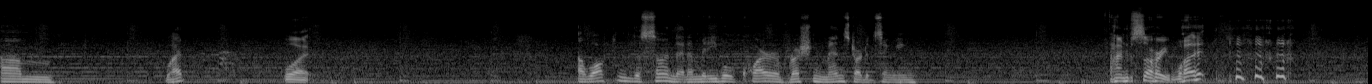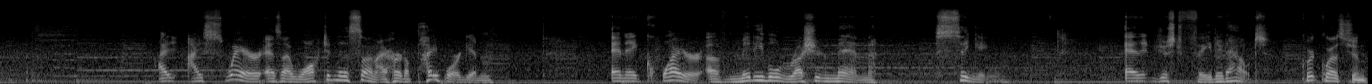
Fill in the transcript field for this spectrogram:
Um, what? What? I walked into the sun and a medieval choir of Russian men started singing. I'm sorry, what? I, I swear, as I walked into the sun, I heard a pipe organ and a choir of medieval Russian men singing. And it just faded out. Quick question.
